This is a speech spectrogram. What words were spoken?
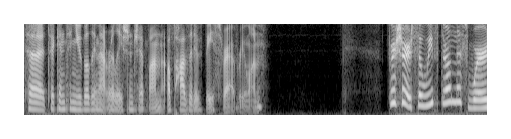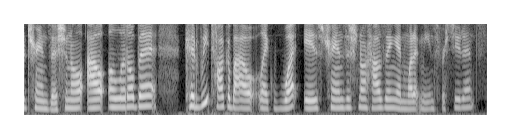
to to continue building that relationship on a positive base for everyone. For sure. So we've thrown this word transitional out a little bit. Could we talk about like what is transitional housing and what it means for students?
